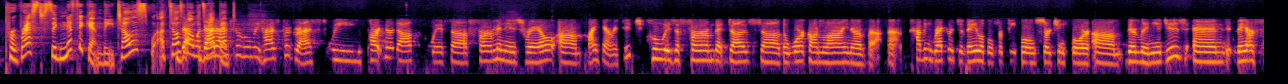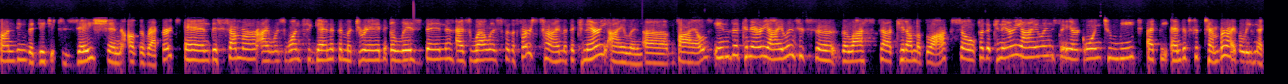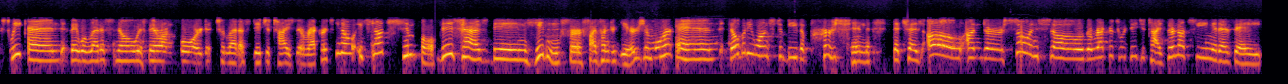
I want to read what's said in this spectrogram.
progressed significantly. Tell us, uh, tell us that, about what's that happened. That absolutely has progressed. We partnered up with a firm in Israel, um, My Heritage, who is a firm that does uh, the work online of uh, uh, having records available for people searching for um, their lineages, and they are funding the digitization of the records. And this summer, I was once again at the Madrid, the Lisbon, as well as for the first time at the Canary Island uh, files. In the Canary Islands, it's the, the last uh, kid on the block. So for the Canary Islands, they are going to meet at the end of September, I believe next week, and they will let us know if they're on board to let us digitize their records. You know, it's not simple. This has been hidden for 500 years or more, and nobody wants to be the person that says, oh, under so and so, the records were digitized. They're not seeing it as a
